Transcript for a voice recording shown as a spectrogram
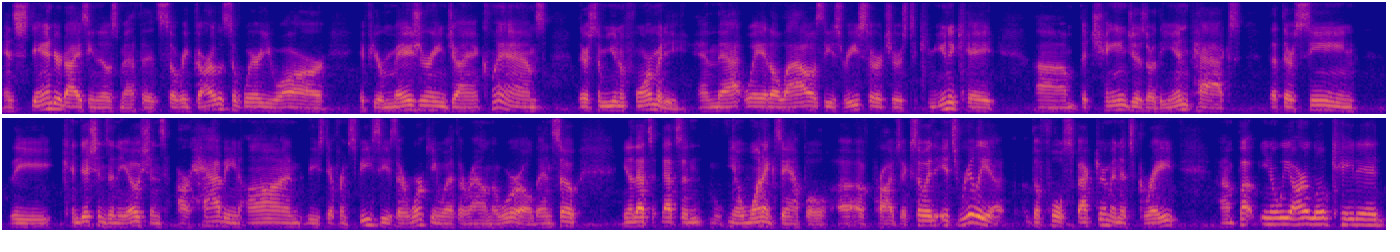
and standardizing those methods. So regardless of where you are, if you're measuring giant clams, there's some uniformity, and that way it allows these researchers to communicate um, the changes or the impacts that they're seeing the conditions in the oceans are having on these different species they're working with around the world. And so you know that's that's an you know one example uh, of projects. So it, it's really a, the full spectrum and it's great. Um, but you know we are located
